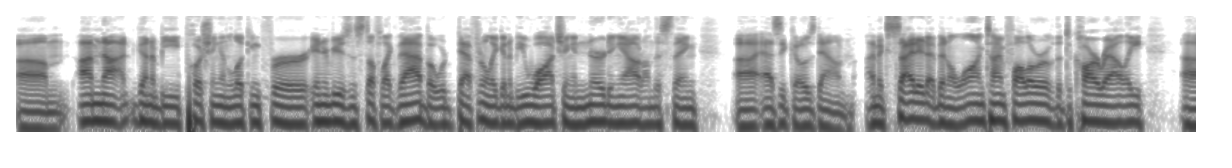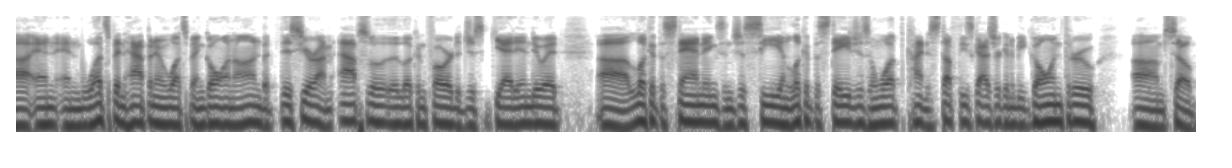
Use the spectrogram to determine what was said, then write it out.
um, I'm not going to be pushing and looking for interviews and stuff like that, but we're definitely going to be watching and nerding out on this thing uh, as it goes down. I'm excited. I've been a long time follower of the Dakar Rally uh, and and what's been happening, what's been going on. But this year, I'm absolutely looking forward to just get into it, uh, look at the standings, and just see and look at the stages and what kind of stuff these guys are going to be going through. Um, so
